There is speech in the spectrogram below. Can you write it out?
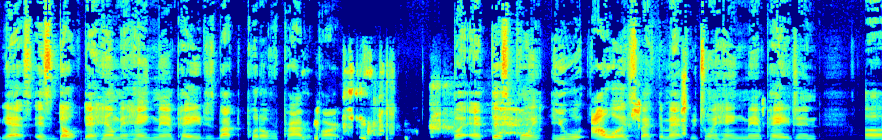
Yes, it's dope that him and Hangman Page is about to put over Private Party. but at this point, you I will expect a match between Hangman Page and uh,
